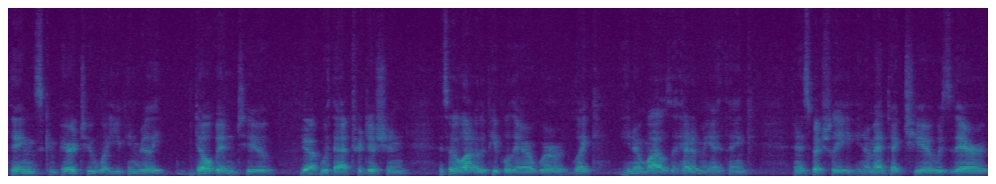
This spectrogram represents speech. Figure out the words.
things compared to what you can really delve into Yeah. with that tradition. And so a lot of the people there were like you know miles ahead of me, I think, and especially you know Mantak Chia was there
